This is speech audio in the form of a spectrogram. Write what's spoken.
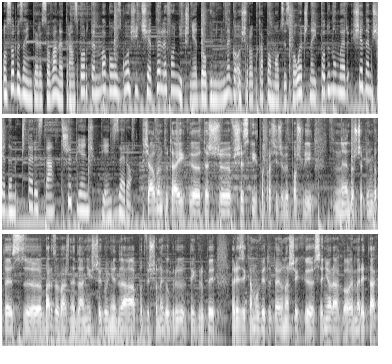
Osoby zainteresowane transportem mogą zgłosić się telefonicznie do Gminnego Ośrodka Pomocy Społecznej pod numer 77400 3550. Chciałbym tutaj e, też e, wszystkich poprosić, żeby poszli m, do szczepień, bo to jest e, bardzo ważne dla nich, szczególnie dla podwyższonego gru, tej grupy ryzyka. Mówię tutaj o naszych e, seniorach, o emerytach,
